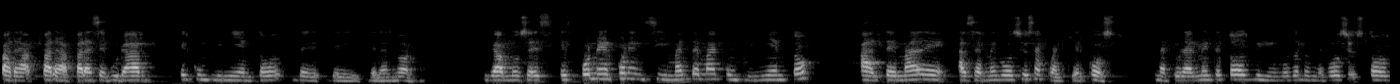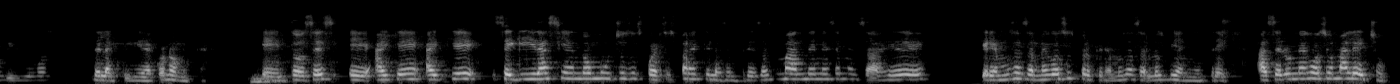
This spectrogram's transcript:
para, asegurar el cumplimiento de las normas. Digamos, es, es poner por encima el tema de cumplimiento al tema de hacer negocios a cualquier costo. Naturalmente todos vivimos de los negocios, todos vivimos de la actividad económica. Entonces, eh, hay, que, hay que seguir haciendo muchos esfuerzos para que las empresas manden ese mensaje de queremos hacer negocios, pero queremos hacerlos bien. Y entre hacer un negocio mal hecho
